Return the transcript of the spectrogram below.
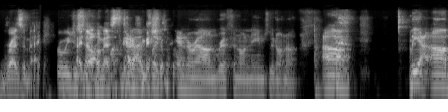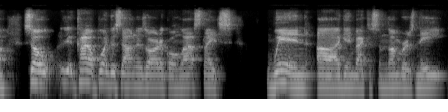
resume. where we just I know him as the guy from like standing around riffing on names we don't know. Um, but yeah, um, so Kyle pointed this out in his article. And last night's win, uh, getting back to some numbers, Nate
